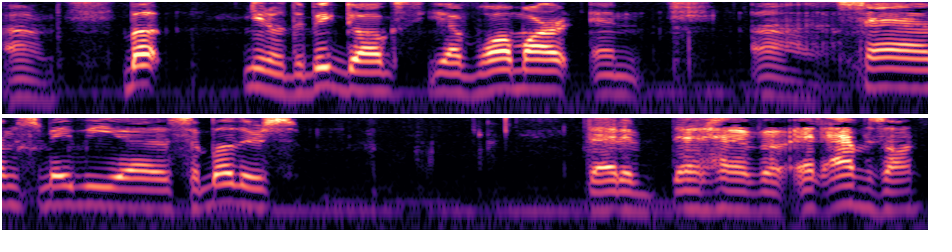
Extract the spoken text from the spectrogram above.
Um, but you know, the big dogs, you have Walmart and uh, Sam's, maybe uh, some others that have that have uh, at Amazon.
